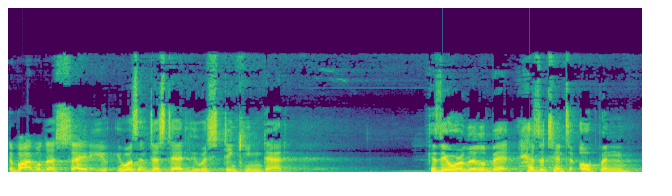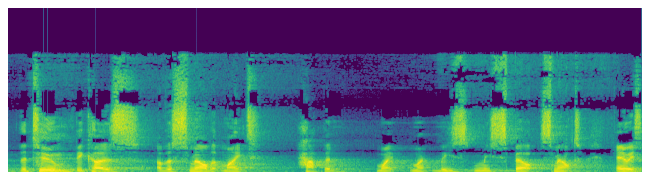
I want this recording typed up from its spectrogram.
The Bible does say it. He wasn't just dead, he was stinking dead. Because they were a little bit hesitant to open the tomb because of the smell that might happen, might, might be, be smelt. Anyways,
